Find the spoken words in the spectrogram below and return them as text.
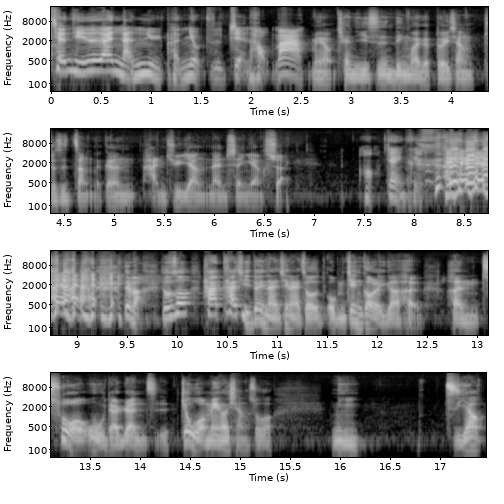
前提是在男女朋友之间，好吗？没有，前提是另外一个对象就是长得跟韩剧一样，男生一样帅。哦，这样也可以。对吧？比如说他他其实对男性来说，我们建构了一个很很错误的认知。就我们也会想说，你只要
